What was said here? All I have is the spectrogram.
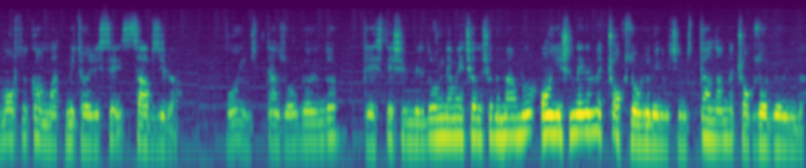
Mortal Kombat mitolojisi Sub-Zero. Bu oyun cidden zor bir oyundu. PlayStation 1'de oynamaya çalışıyordum ben bunu. 10 yaşındaydım ve çok zordu benim için. Ciddi anlamda çok zor bir oyundu.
